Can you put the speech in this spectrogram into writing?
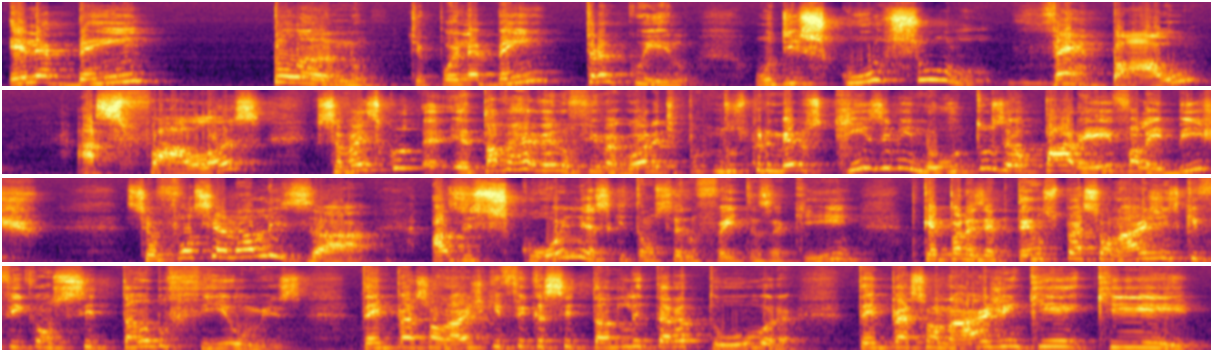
ele é bem plano. Tipo, ele é bem tranquilo. O discurso verbal, as falas. Você vai escutar. Eu tava revendo o filme agora, tipo, nos primeiros 15 minutos eu parei e falei, bicho, se eu fosse analisar as escolhas que estão sendo feitas aqui, porque, por exemplo, tem uns personagens que ficam citando filmes, tem personagem que fica citando literatura, tem personagem que. que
